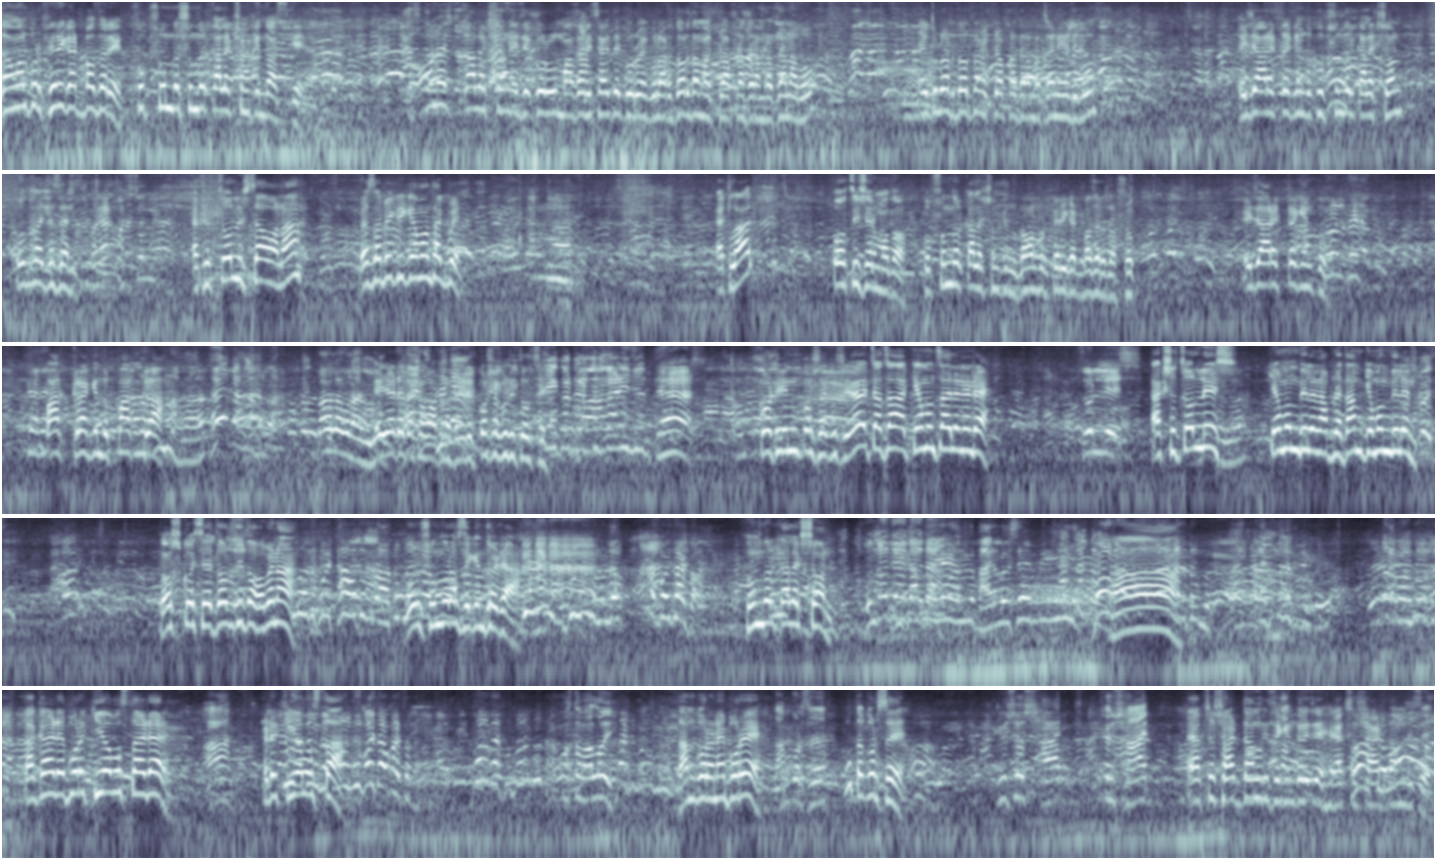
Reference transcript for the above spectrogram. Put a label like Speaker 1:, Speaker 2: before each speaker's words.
Speaker 1: জামালপুর ফেরিঘাট বাজারে খুব সুন্দর সুন্দর কালেকশন কিন্তু আজকে। অনেক কালেকশন, এই যে গরু, মাঝারি সাইজের গরু, এগুলোর দরদাম একটু আপনাদের আমরা জানাব। এগুলোর দরদাম একটু আপনাদের আমরা জানিয়ে দেবো। এই যে আরেকটা কিন্তু খুব সুন্দর কালেকশন। কত চাইতেছেন? একশো চল্লিশ চাওয়া না? বেচা বিক্রি কেমন থাকবে? এক লাখ পঁচিশের মতো। খুব সুন্দর কালেকশন কিন্তু জামালপুর ফেরিঘাট বাজারে, দর্শক। এই যে আরেকটা কিন্তু। পাকড়া কিন্তু পাকড়া। এই এটা দেখাবো আপনাদের এটা কষাকষি চলছে। কঠিন কষাকষি। এই চাচা কেমন চাইলেন এটা?
Speaker 2: চল্লিশ।
Speaker 1: একশো চল্লিশ। কেমন দিলেন আপনি? দাম কেমন দিলেন? দশ কইছে। দশ দিতে হবে না? গরু সুন্দর আছে কিন্তু এটা। সুন্দর কালেকশন হ্যাঁ। কাকা এটা পরে কি অবস্থা এটার? এটা কি অবস্থা?
Speaker 3: অবস্থা ভালোই।
Speaker 1: দাম করে নাই পরে?
Speaker 3: দাম করছে।
Speaker 1: কত করছে?
Speaker 3: দুইশো ষাট ষাট।
Speaker 1: একশো ষাট দাম দিছে কিন্তু এই যে একশো ষাট দাম দিছে।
